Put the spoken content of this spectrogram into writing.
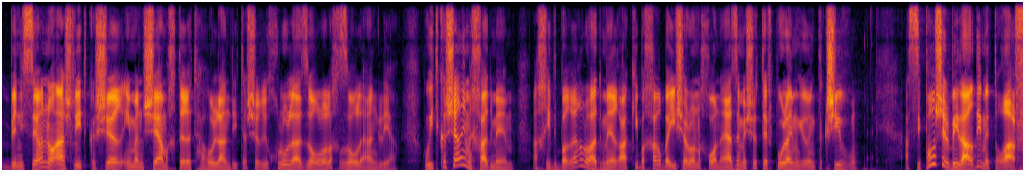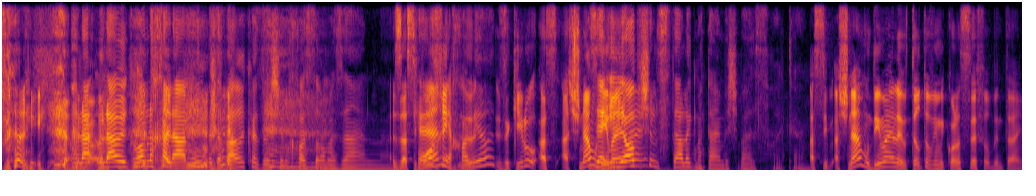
בניסיון נואש להתקשר עם אנשי המחתרת ההולנדית, אשר יוכלו לעזור לו לחזור לאנגליה. הוא התקשר עם אחד מהם, אך התברר לו עד מהרה כי בחר באיש הלא נכון, היה זה משתף פעולה עם הגרמנים. תקשיבו, הסיפור של ביל הרדי מטורף. אולי- הוא יגרום לך להאמין בדבר כזה של חוסר מזל. זה הסיפור כן, הכי... יכול זה- להיות. זה כאילו, השני זה העמודים האלה... איוב של סטלג 217, כן. השני העמודים האלה יותר טובים מכל הספר בינתיים.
